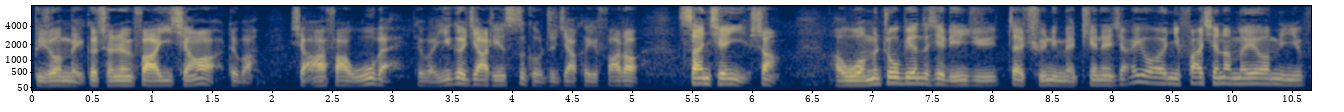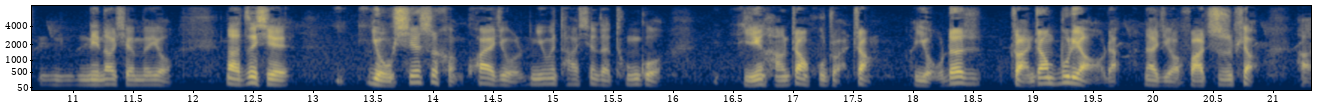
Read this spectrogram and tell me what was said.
比如说每个成人发一千二，对吧？小孩发五百，对吧？一个家庭四口之家可以发到三千以上，啊，我们周边这些邻居在群里面天天讲，哎呦，你发钱了没有？你领到钱没有？那这些有些是很快就，因为他现在通过银行账户转账，有的转账不了的，那就要发支票啊。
